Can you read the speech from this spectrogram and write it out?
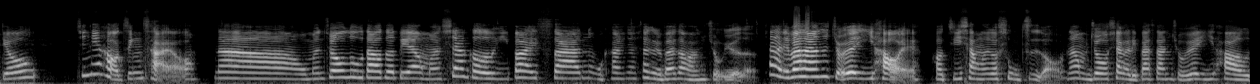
丢。今天好精彩哦，那我们就录到这边。我们下个礼拜三，我看一下，下个礼拜三好像是九月了。下个礼拜三是九月一号，诶，好吉祥的一个数字哦。那我们就下个礼拜三九月一号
